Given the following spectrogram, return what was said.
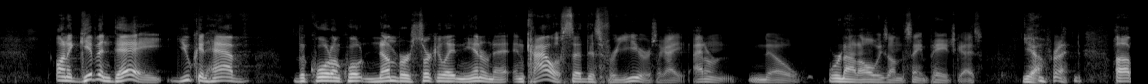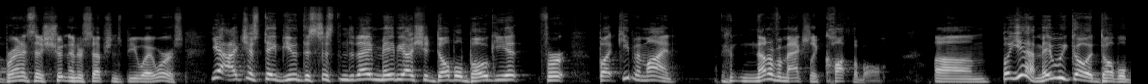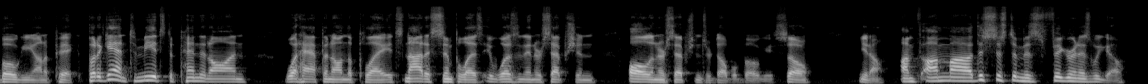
on a given day, you can have the quote unquote numbers circulating the internet. And Kyle has said this for years. Like, I, I don't know. We're not always on the same page, guys. Yeah. Right. Uh, Brandon says, shouldn't interceptions be way worse? Yeah, I just debuted the system today. Maybe I should double bogey it for, but keep in mind, none of them actually caught the ball. Um, but yeah, maybe we go a double bogey on a pick. But again, to me, it's dependent on what happened on the play. It's not as simple as it was an interception. All interceptions are double bogeys. So, you know, I'm, I'm, uh, this system is figuring as we go.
